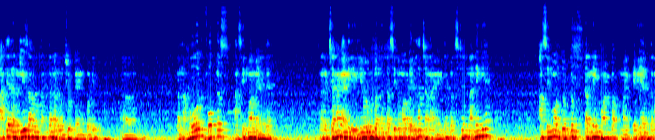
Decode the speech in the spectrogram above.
ಆ ಥರ ರಿಲೀಸ್ ಆಗೋ ತನಕ ನನಗೆ ಒಂಚೂರು ಟೈಮ್ ಕೊಡಿ. ನನ್ನ ಹೋಲ್ ಫೋಕಸ್ ಆ ಸಿನಿಮಾ ಮೇಲಿದೆ. ನನಗೆ ಚೆನ್ನಾಗಾಗಿದೆ, ಇಲ್ಲಿವರೆಗೂ ಬಂದಂಥ ಸಿನಿಮಾಗಳು ಎಲ್ಲ ಚೆನ್ನಾಗಾಗಿದೆ ಬಟ್ ಸ್ಟಿಲ್ ನನಗೆ ಆ ಸಿನಿಮಾ ಒಂದು ದೊಡ್ಡ turning point of my career ಥರ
